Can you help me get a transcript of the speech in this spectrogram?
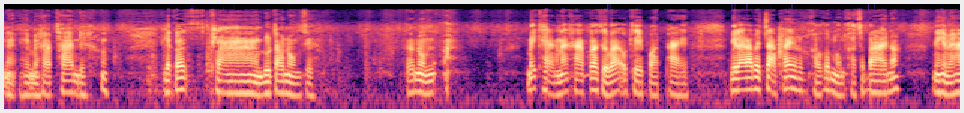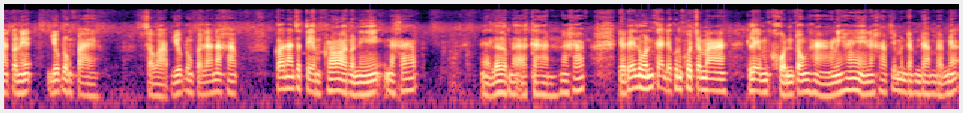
เนี่ยเห็นไหมครับท่านเดียวแล้วก็คลางดูเต้านมสิ เต้านมไม่แข็งนะครับ ก็ถือว่าโอเคปลอดภัย เวลาเราไปจับให้เขาก็เหมือนเขาสบายเนาะนี่เห็นไหมฮะตัวนี้ยุบลงไป สวาบยุบลงไปแล้วนะครับ ก็น่าจะเตรียมคลอดวันนี้นะครับเนี่ยเริ่มแล้วอาการนะครับ เดี๋ยวได้ลุ้นกันเดี๋ยวคุณครูจะมาเล็มขนตรงหางนี้ให้นะครับ ที่มันดำๆแบบเนี้ย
